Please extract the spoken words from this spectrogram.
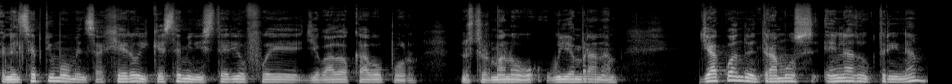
en el séptimo mensajero y que este ministerio fue llevado a cabo por nuestro hermano William Branham, ya cuando entramos en la doctrina,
